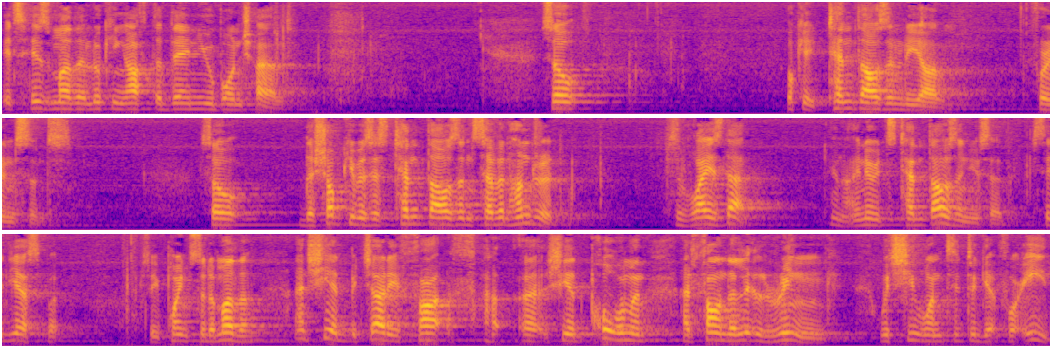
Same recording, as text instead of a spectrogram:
It's his mother looking after their newborn child. So, okay, 10,000 riyal, for instance. So, the shopkeeper says 10,700. He says, why is that? You know, I know it's 10,000, you said. He said, yes, but... So he points to the mother, and she had, bichari, uh, she had, poor woman, had found a little ring which she wanted to get for Eid.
